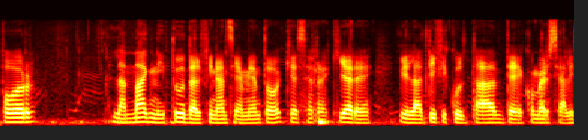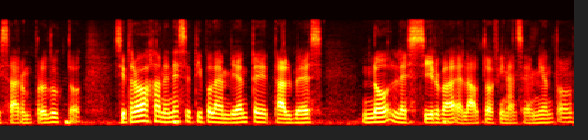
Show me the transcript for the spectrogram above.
por la magnitud del financiamiento que se requiere y la dificultad de comercializar un producto. Si trabajan en ese tipo de ambiente, tal vez no les sirva el autofinanciamiento.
